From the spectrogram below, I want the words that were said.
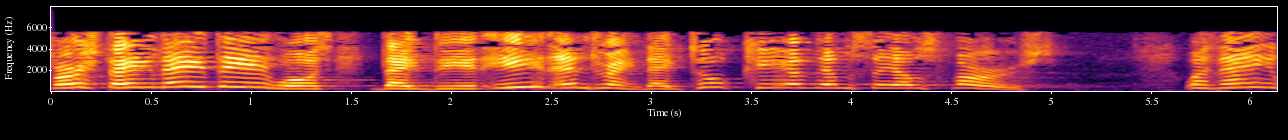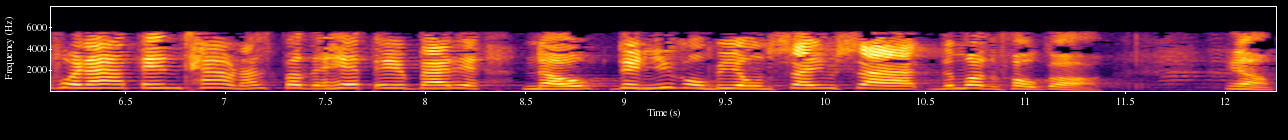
First thing they did was they did eat and drink. They took care of themselves first. Well, that ain't what I've been taught. I'm supposed to help everybody. Else. No, then you're going to be on the same side the mother folk are. You know,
